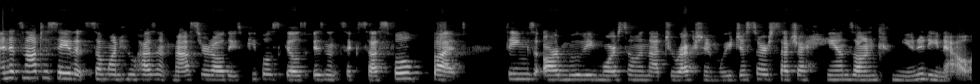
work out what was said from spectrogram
And it's not to say that someone who hasn't mastered all these people skills isn't successful, but things are moving more so in that direction. We just are such a hands-on community now.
